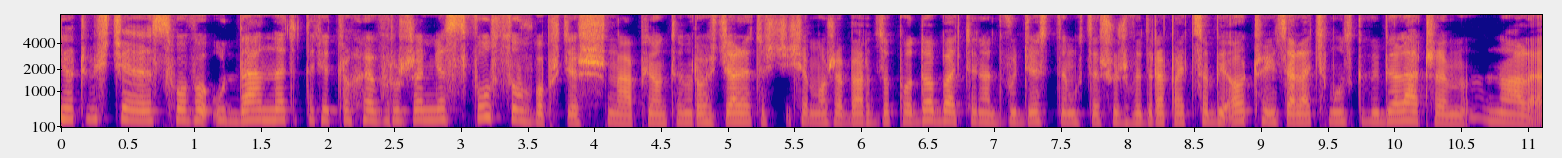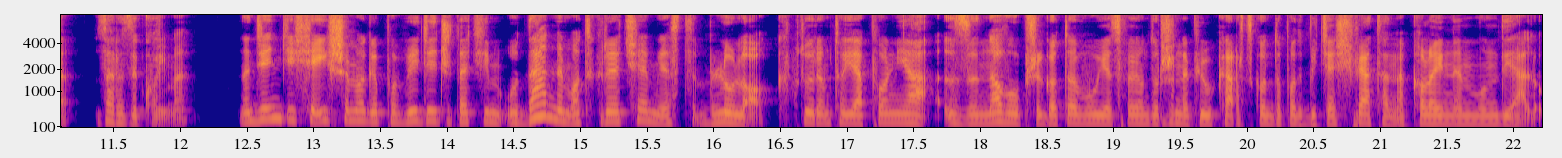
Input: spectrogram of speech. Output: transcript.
I oczywiście słowo udane to takie trochę wróżenie z fusów, bo przecież na piątym rozdziale coś ci się może bardzo podobać, a na dwudziestym chcesz już wydrapać sobie oczy i zalać mózg wybielaczem, no ale zaryzykujmy. Na dzień dzisiejszy mogę powiedzieć, że takim udanym odkryciem jest Blue Lock, w którym to Japonia znowu przygotowuje swoją drużynę piłkarską do podbicia świata na kolejnym mundialu.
